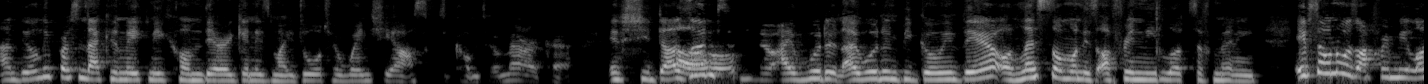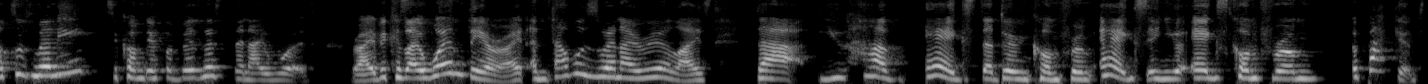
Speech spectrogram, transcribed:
And the only person that can make me come there again is my daughter when she asks to come to America. If she doesn't, oh. you know, I wouldn't I wouldn't be going there unless someone is offering me lots of money. If someone was offering me lots of money to come there for business, then I would, right? Because I went there, right? And that was when I realized that you have eggs that don't come from eggs and your eggs come from a packet.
